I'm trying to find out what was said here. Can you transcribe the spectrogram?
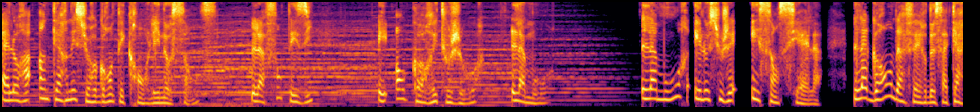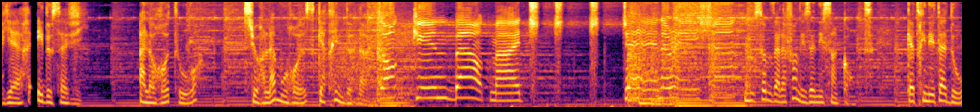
elle aura incarné sur grand écran l'innocence, la fantaisie et encore et toujours l'amour. L'amour est le sujet essentiel, la grande affaire de sa carrière et de sa vie. Alors retour sur l'amoureuse Catherine Deneuve. Nous sommes à la fin des années 50. Catherine est ado,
